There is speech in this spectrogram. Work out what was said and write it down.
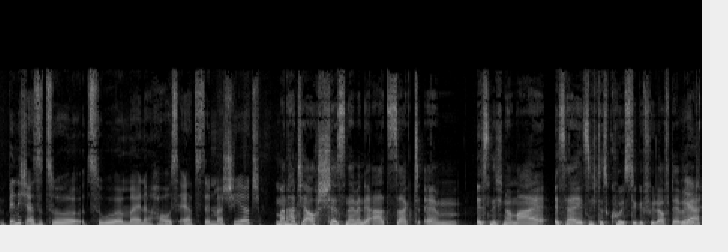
bin ich also zu, zu meiner Hausärztin marschiert. man hat ja auch Schiss, ne, wenn der Arzt sagt, ähm, ist nicht normal, ist ja jetzt nicht das coolste Gefühl auf der Welt. Ja,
